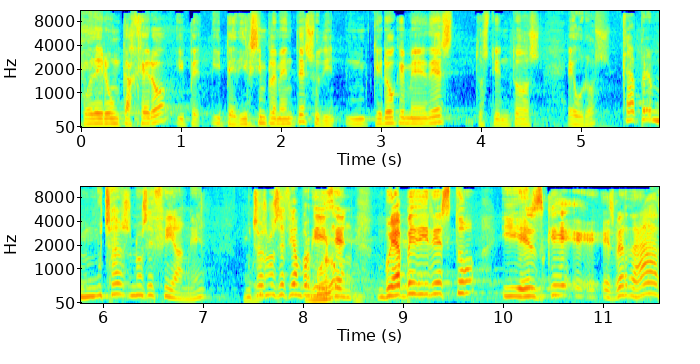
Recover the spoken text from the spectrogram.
puede ir a un cajero y, pedir simplemente su quiero que me des 200 euros. Claro, pero muchas no se fían, ¿eh? Muchos no se fían porque dicen, voy a pedir esto y es que eh, es verdad,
